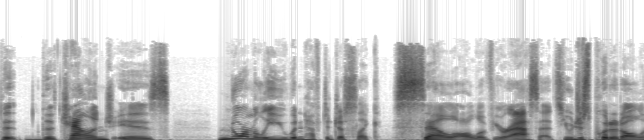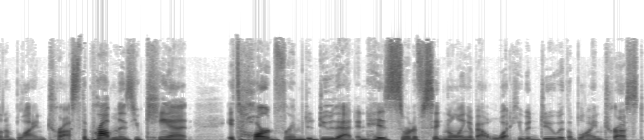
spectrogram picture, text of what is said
the the challenge is normally you wouldn't have to just like sell all of your assets. You would just put it all in a blind trust. The problem is you can't. It's hard for him to do that, and his sort of signaling about what he would do with a blind trust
